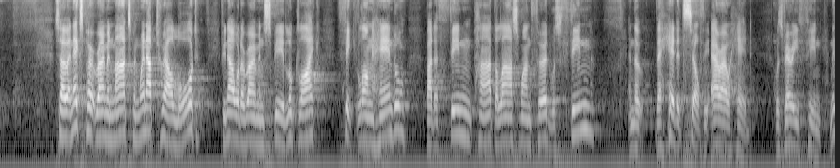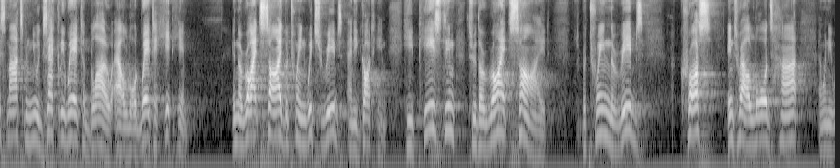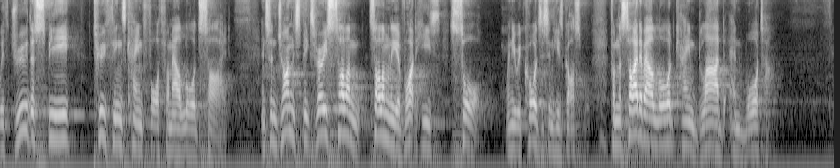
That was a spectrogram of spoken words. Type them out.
So, an expert Roman marksman went up to our Lord. If you know what a Roman spear looked like, thick, long handle, but a thin part. The last one third was thin, and the, the head itself, the arrowhead, was very thin. And this marksman knew exactly where to blow our Lord, where to hit him. In the right side between which ribs, and he got him. He pierced him through the right side between the ribs, across into our Lord's heart. And when he withdrew the spear, two things came forth from our Lord's side. And St. John speaks very solemn, solemnly of what he saw when he records this in his gospel. From the side of our Lord came blood and water.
